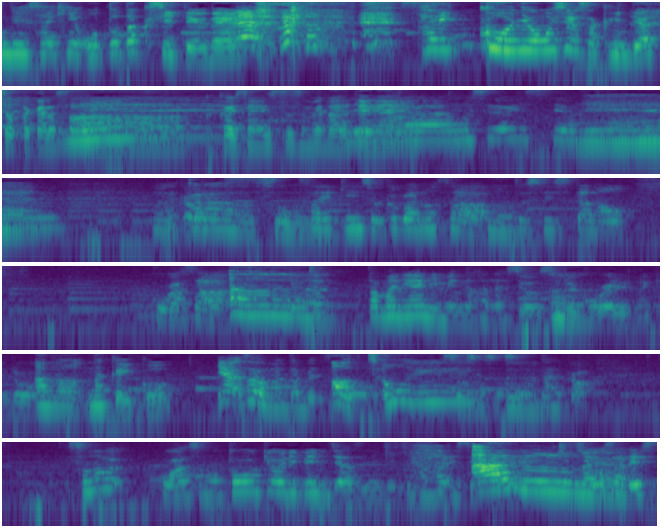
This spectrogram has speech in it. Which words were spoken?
うね最近「オトタクシー」っていうね 最高に面白い作品出会っちゃったからさ、ねあかりちゃんに勧められてね。は面白いっすよね。ねだからそそう。う最近職場のさ、うん。年下の子がさたまにアニメの話をする子がいるんだけど、あの仲いい子？いやそうまた別の。あそうそうそうそう、ん。なんかその子はその東京リベンジャーズに激ハマりしてて激推されし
